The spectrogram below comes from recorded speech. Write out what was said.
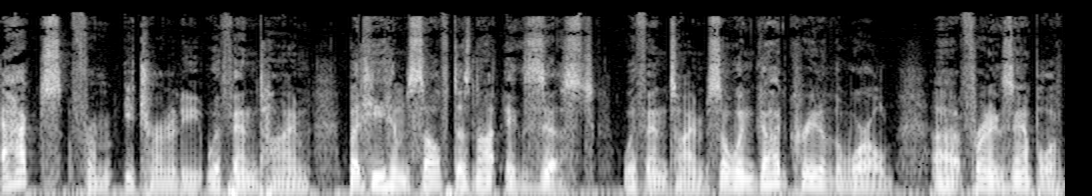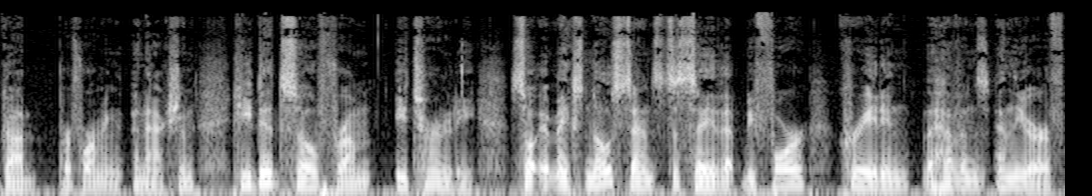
acts from eternity within time, but he himself does not exist within time. So when God created the world, uh, for an example of God performing an action, he did so from eternity. So it makes no sense to say that before creating the heavens and the earth,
